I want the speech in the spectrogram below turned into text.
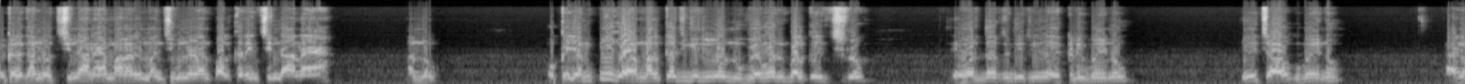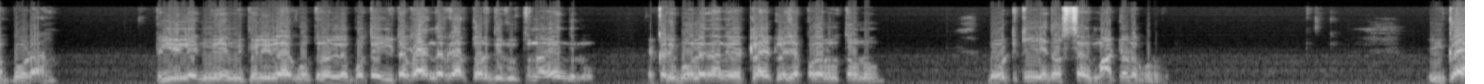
ఎక్కడికన్నా వచ్చిందానే మనల్ని మంచిగా ఉండడానికి పలకరించిందానే అన్నావు. ఒక ఎంపీగా మల్కాజ్గిరిలో నువ్వెవరిని పలకరించినావు? ఎవరి దగ్గర తిరిగినావు ఎక్కడికి పోయినావు? ఏ చావుకు పోయినావు? ఆయన పోడా? పెళ్ళిళ్ళు ఎన్ని ఎన్ని పెళ్ళిళ్ళు లేకపోతున్నావు లేకపోతే ఈటల రాజేందర్ గారితో తిరుగుతున్నావు ఏంది నువ్వు? ఎక్కడికి పోలేదని ఎట్లా ఎట్లా చెప్పగలుగుతావు నువ్వు? నోటికి ఏదో వస్తుంది మాట్లాడకూడదు. ఇంకా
